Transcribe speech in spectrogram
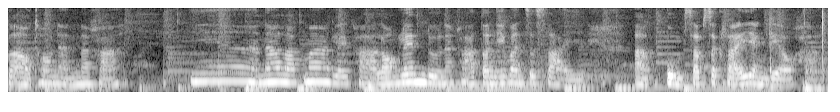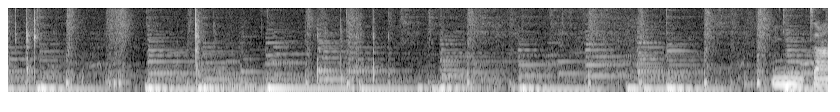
ก็เอาเท่านั้นนะคะ เนี่ยน่ารักมากเลยค่ะ ลองเล่นดูนะคะ ตอนนี้วันจะใส่ปุ่ม subscribe อย่างเดียวค่ะ อืมจ้า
